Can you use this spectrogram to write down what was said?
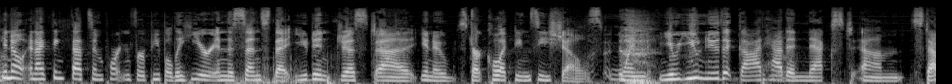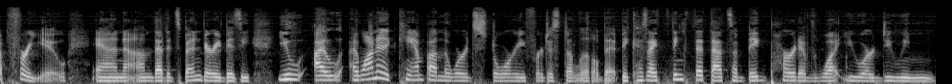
You know, and I think that's important for people to hear in the sense that you didn't just, uh, you know, start collecting seashells when you you knew that God had a next um, step for you, and um, that it's been very busy. You, I, I want to camp on the word story for just a little bit because I think that that's a big part of what you are doing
